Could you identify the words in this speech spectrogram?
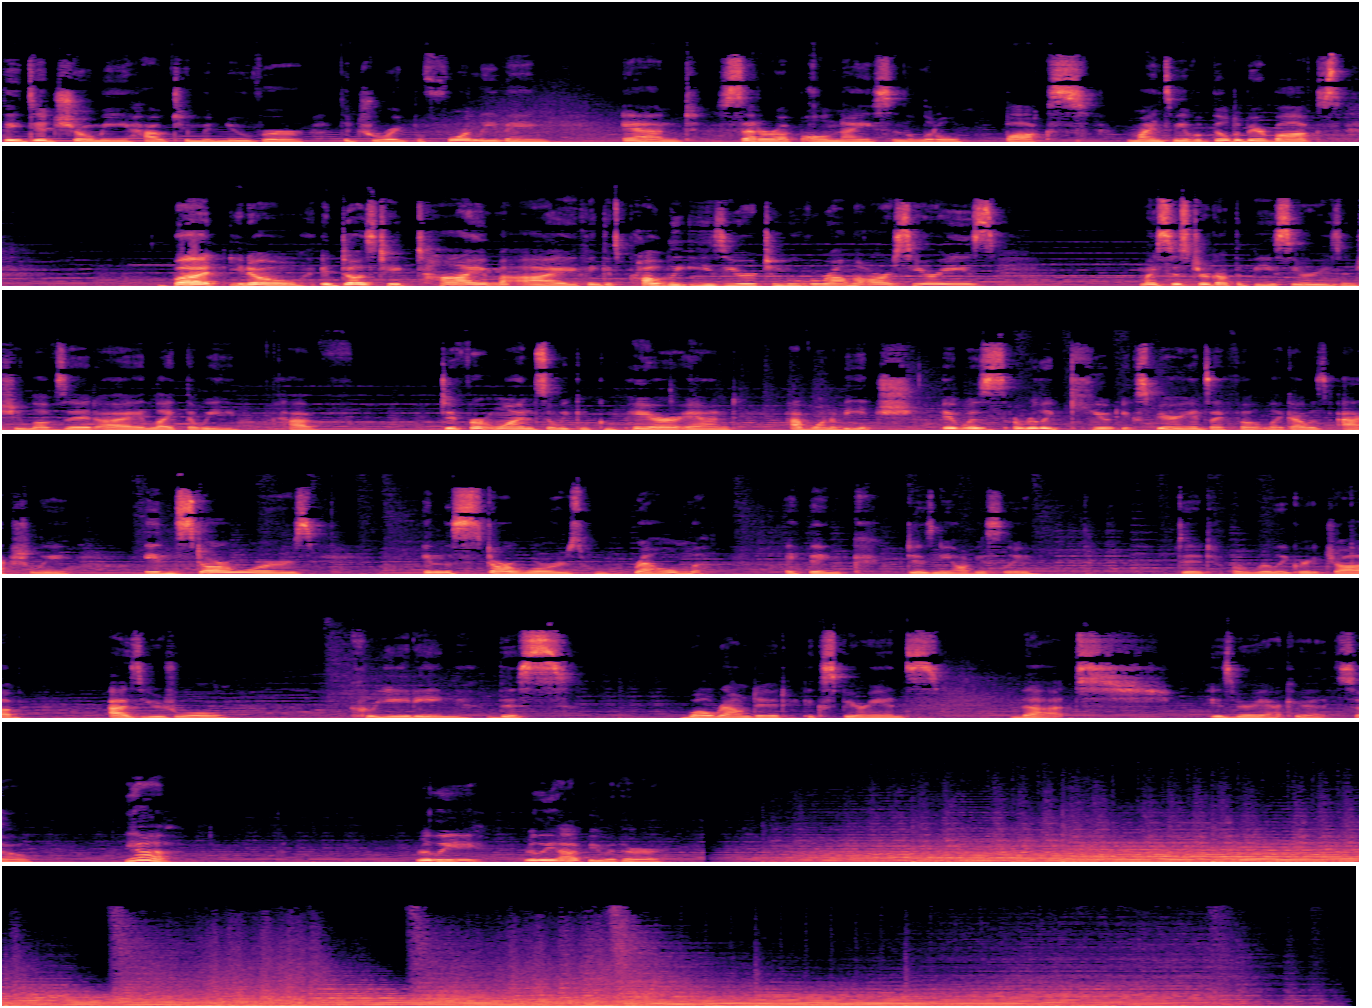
They did show me how to maneuver the droid before leaving and set her up all nice in the little box. Reminds me of a Build-A-Bear box but you know, it does take time. I think it's probably easier to move around the R series. My sister got the B series and she loves it. I like that we have different ones so we can compare and have one of each. It was a really cute experience. I felt like I was actually in Star Wars, in the Star Wars realm. I think Disney obviously did a really great job, as usual, creating this well-rounded experience that is very accurate. So yeah, really, really happy with her.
